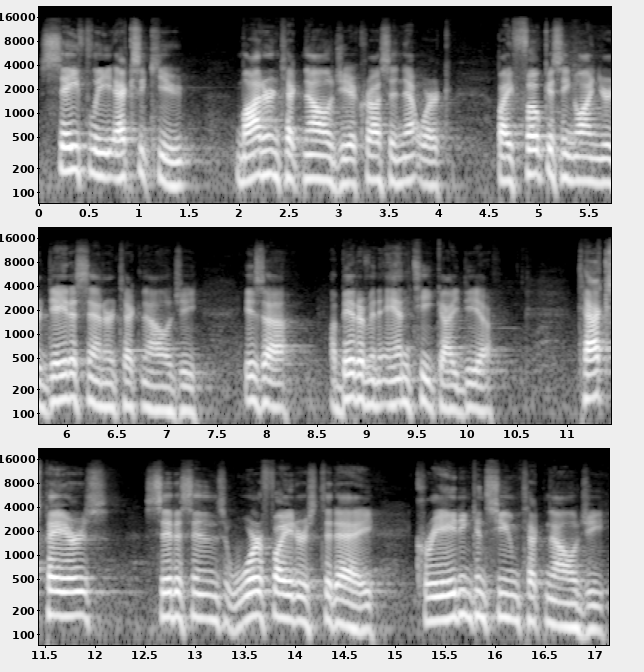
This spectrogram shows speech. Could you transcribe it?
safely execute modern technology across a network by focusing on your data center technology is a, a bit of an antique idea. Taxpayers, citizens, warfighters today create and consume technology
